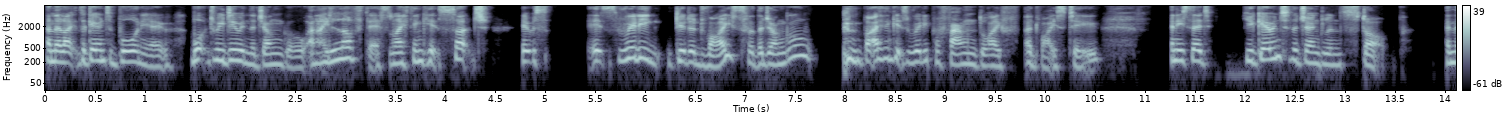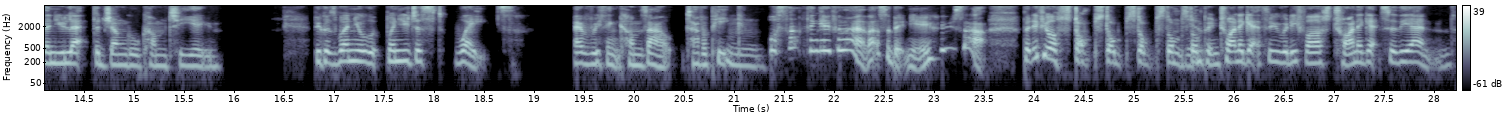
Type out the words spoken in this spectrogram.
And they're like, they're going to Borneo. What do we do in the jungle? And I love this. And I think it's such, it was, it's really good advice for the jungle, but I think it's really profound life advice too. And he said, you go into the jungle and stop, and then you let the jungle come to you. Because when you're, when you just wait, everything comes out to have a peek. Mm. What's that thing over there? That's a bit new. Who's that? But if you're stomp, stomp, stomp, stomp, Yeah. stomping, trying to get through really fast, trying to get to the end,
